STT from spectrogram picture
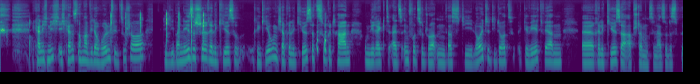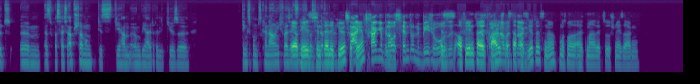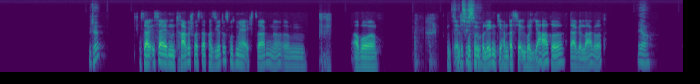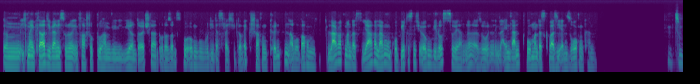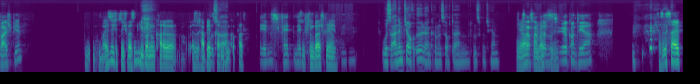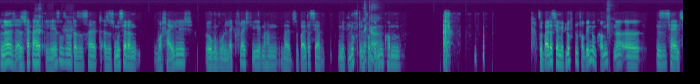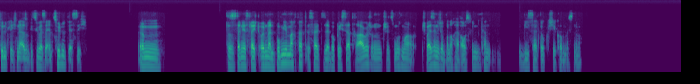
Kann ich nicht, ich kann es nochmal wiederholen für die Zuschauer. Die libanesische religiöse Regierung, ich habe religiös dazu getan, um direkt als Info zu droppen, dass die Leute, die dort gewählt werden, äh, religiöser Abstammung sind. Also das wird, ähm, also was heißt Abstammung? Das, die haben irgendwie halt religiöse Dingsbums, keine Ahnung, ich weiß jetzt Ja, okay, nicht, sie was sind religiös, Tragen, okay. tragen ein Genau. blaues Hemd und eine beige Es Hose. ist auf jeden Fall Das tragisch, was da sagen. passiert ist, ne? Muss man halt mal jetzt so schnell sagen. Bitte? Ich sage, ist ja halt tragisch, was da passiert ist, muss man ja echt sagen, ne? Ähm, aber letztendlich muss man so- überlegen, die haben das ja über Jahre da gelagert. Ja. Ähm, ich meine, klar, die werden nicht so eine Infrastruktur haben wie wir in Deutschland oder sonst wo irgendwo, wo die das vielleicht wieder wegschaffen könnten. Aber warum lagert man das jahrelang und probiert es nicht irgendwie loszuwerden? Ne? Also in, in ein Land, wo man das quasi entsorgen kann. Zum Beispiel Weiß ich jetzt nicht, was in Libanon gerade, also ich habe jetzt gerade im Kopf was. ins Fettnäpfchen zum Beispiel. getreten. USA nimmt ja auch Öl, dann kann man es auch dahin transportieren. Ja, Sag zum einfach, das ist. Ölcontainer. Es ist halt, ne, also ich habe ja halt gelesen, so, dass es halt, also es muss ja dann wahrscheinlich irgendwo ein Leck vielleicht gegeben haben, weil sobald das ja mit Luft in Lecker. Verbindung kommt, sobald das ja mit Luft in Verbindung kommt, ne, äh, ist es ja entzündlich, ne, also beziehungsweise entzündet es sich. Ähm, dass es dann jetzt vielleicht irgendwann Bumm gemacht hat, ist halt sehr, wirklich sehr tragisch und jetzt muss man, ich weiß ja nicht, ob man noch herausfinden kann, wie es halt wirklich gekommen ist, ne.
